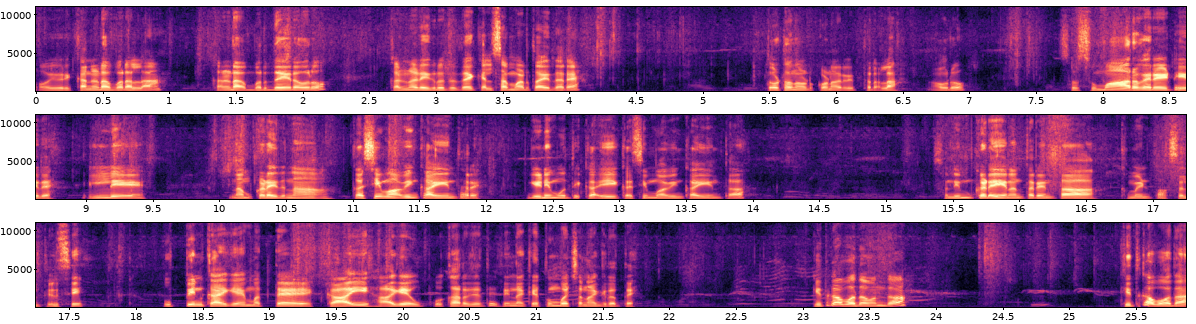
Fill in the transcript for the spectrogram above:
ಓ, ಇವ್ರಿಗೆ ಕನ್ನಡ ಬರಲ್ಲ. ಕನ್ನಡ ಬರದೇ ಇರೋರು ಕನ್ನಡಿಗರ ಜೊತೆ ಕೆಲಸ ಮಾಡ್ತಾ ಇದ್ದಾರೆ. ತೋಟ ನೋಡ್ಕೊಳೋರು ಇರ್ತಾರಲ್ಲ ಅವರು. ಸೊ ಸುಮಾರು ವೆರೈಟಿ ಇದೆ. ಇಲ್ಲಿ ನಮ್ಮ ಕಡೆ ಇದನ್ನು ಕಸಿ ಮಾವಿನಕಾಯಿ ಅಂತಾರೆ. ಗಿಣಿಮೂತಿಕಾಯಿ ಕಸಿ ಮಾವಿನಕಾಯಿ ಅಂತ. ಸೊ ನಿಮ್ಮ ಕಡೆ ಏನಂತಾರೆ ಅಂತ ಕಮೆಂಟ್ ಬಾಕ್ಸಲ್ಲಿ ತಿಳಿಸಿ. ಉಪ್ಪಿನಕಾಯಿಗೆ ಮತ್ತು ಕಾಯಿ ಹಾಗೆ ಉಪ್ಪು ಖಾರ ಜೊತೆ ತಿನ್ನೋಕ್ಕೆ ತುಂಬ ಚೆನ್ನಾಗಿರುತ್ತೆ. ಕಿತ್ಕೋಬೋದಾ ಒಂದು? ಕಿತ್ಕೋಬೋದಾ?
